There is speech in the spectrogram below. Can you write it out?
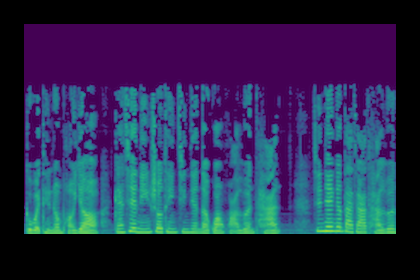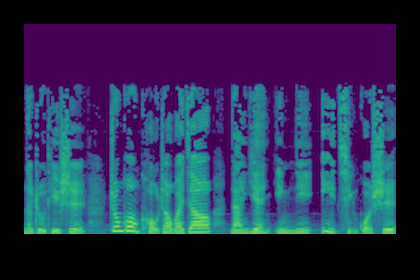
各位听众朋友，感谢您收听今天的光华论坛。今天跟大家谈论的主题是中共口罩外交难言隐匿疫情过失。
